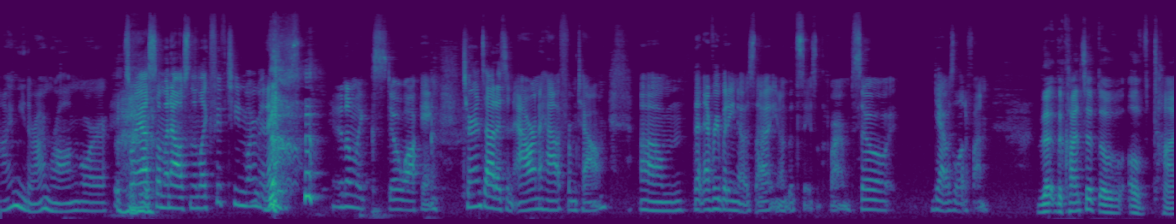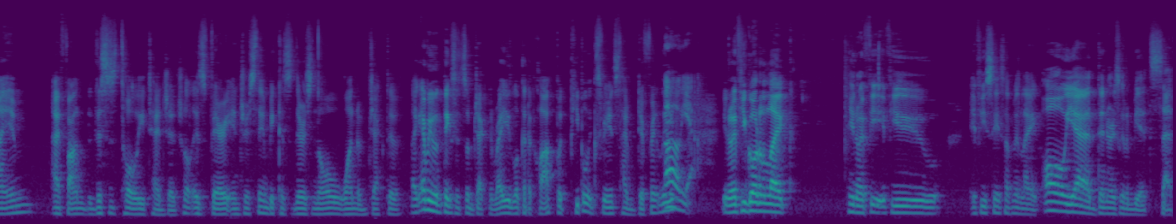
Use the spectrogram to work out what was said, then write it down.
I'm either I'm wrong or?" So I asked someone else, and they're like, "15 more minutes." and I'm like still walking. Turns out it's an hour and a half from town. Um, that everybody knows that you know that stays at the farm. So yeah, it was a lot of fun. the the concept of of time i found this is totally tangential is very interesting because there's no one objective like everyone thinks it's objective right? You look at a clock but people experience time differently. Oh yeah, you know if you go to like you know if you if you if you say something like, "Oh yeah, dinner's gonna be at 7,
